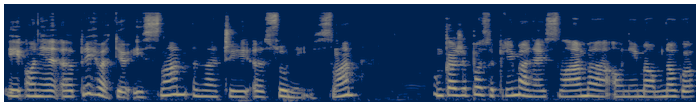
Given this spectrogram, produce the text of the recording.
i on je uh, prihvatio islam, znači uh, islam. On kaže posle primanja islama on je imao mnogo uh,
